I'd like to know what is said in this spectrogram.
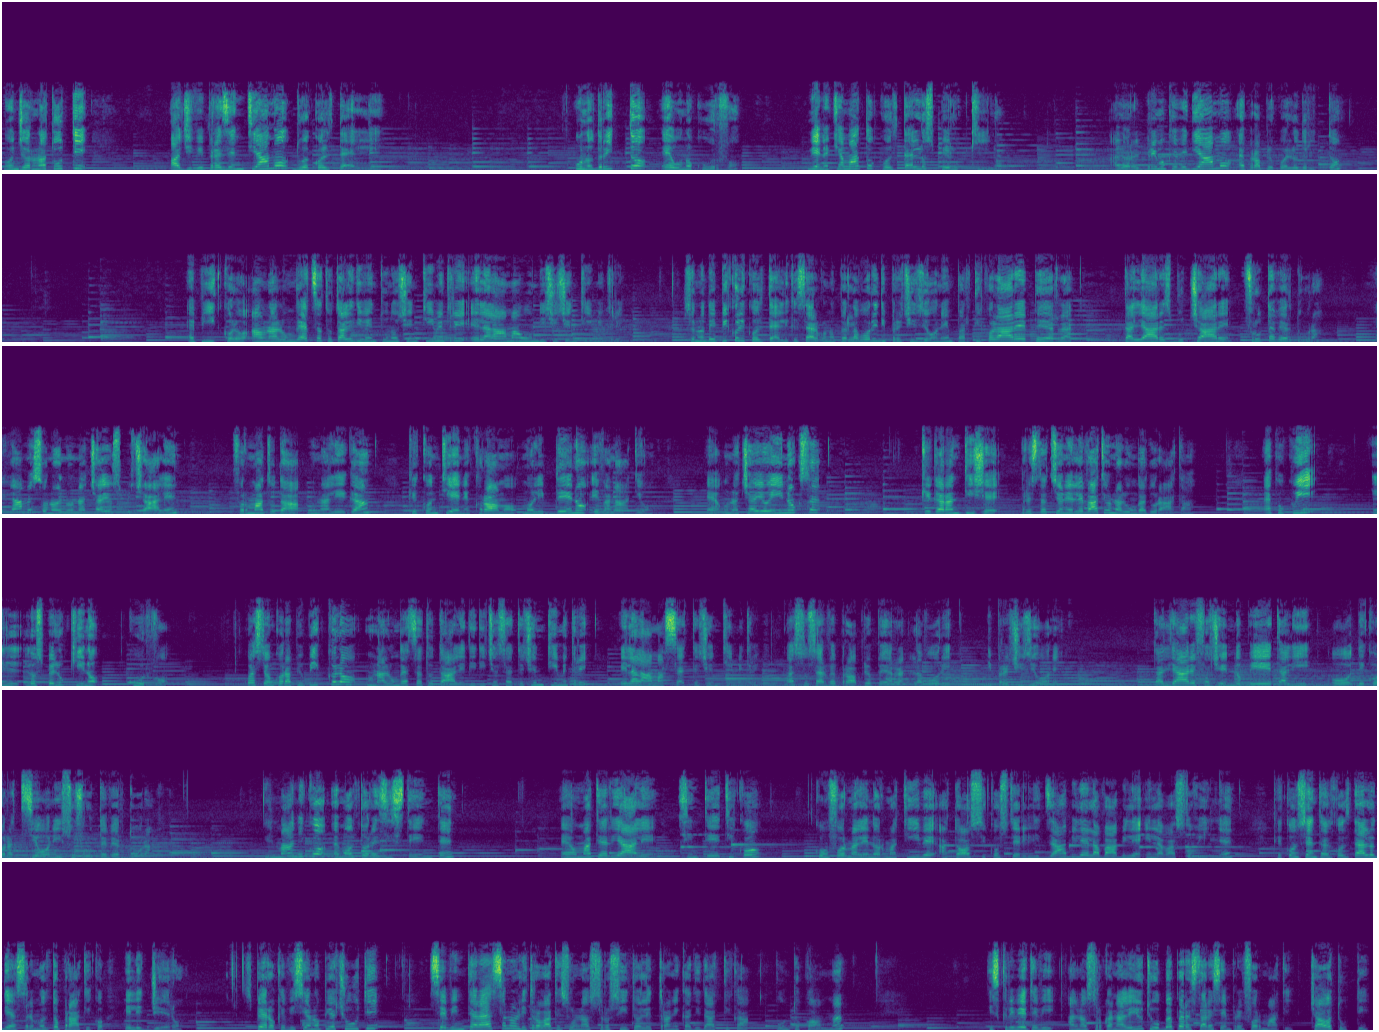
Buongiorno a tutti, oggi vi presentiamo due coltelli, uno dritto e uno curvo. Viene chiamato coltello spelucchino. Allora, il primo che vediamo è proprio quello dritto. È piccolo, ha una lunghezza totale di 21 cm e la lama 11 cm. Sono dei piccoli coltelli che servono per lavori di precisione, in particolare per tagliare sbucciare frutta e verdura. Le lame sono in un acciaio speciale formato da una lega che contiene cromo, molibdeno e vanadio. È un acciaio inox che garantisce prestazioni elevate e una lunga durata. Ecco qui il, lo spelucchino curvo questo è ancora più piccolo, una lunghezza totale di 17 cm e la lama 7 cm. Questo serve proprio per lavori di precisione. Tagliare facendo petali o decorazioni su frutta e verdura. Il manico è molto resistente, è un materiale sintetico conforme alle normative atossico, sterilizzabile, lavabile in lavastoviglie che consente al coltello di essere molto pratico e leggero. Spero che vi siano piaciuti, se vi interessano li trovate sul nostro sito elettronicadidattica.com Iscrivetevi al nostro canale YouTube per restare sempre informati. Ciao a tutti!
